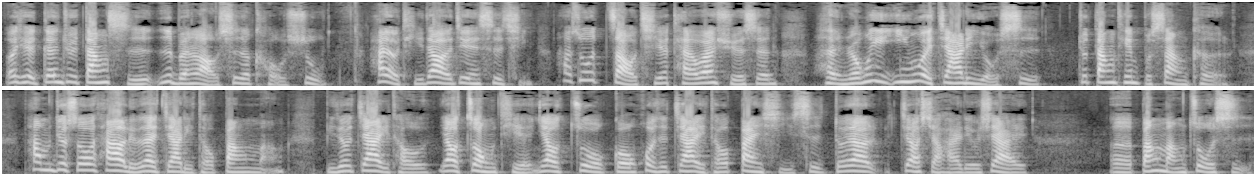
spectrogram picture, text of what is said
而且根据当时日本老师的口述，他有提到一件事情，他说早期的台湾学生很容易因为家里有事。就当天不上课了，他们就说他要留在家里头帮忙，比如家里头要种田、要做工，或者家里头办喜事，都要叫小孩留下来，呃，帮忙做事。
